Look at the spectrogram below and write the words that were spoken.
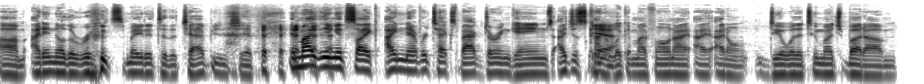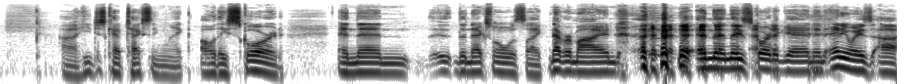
um, I didn't know the Roots made it to the championship." and my thing it's like I never text back during games. I just kind of Yeah. look at my phone. I, I I don't deal with it too much, but um uh, he just kept texting like, "Oh, they scored." And then the next one was like, never mind. and then they scored again. And anyways, uh,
